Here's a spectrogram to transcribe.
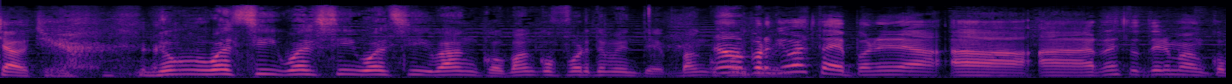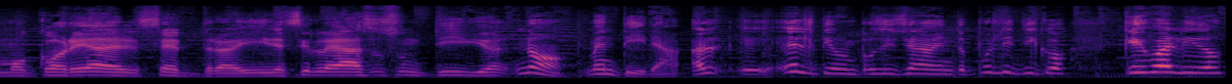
Chao, chicos. No, igual sí, igual sí, igual sí. Banco, banco fuertemente. Banco No, porque basta de poner a, a- a Ernesto Tenenbaum como Corea del Centro y decirle, ah, sos un tibio. No, mentira. Al- eh, él tiene un posicionamiento político que es válido,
